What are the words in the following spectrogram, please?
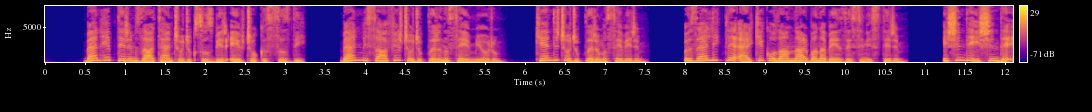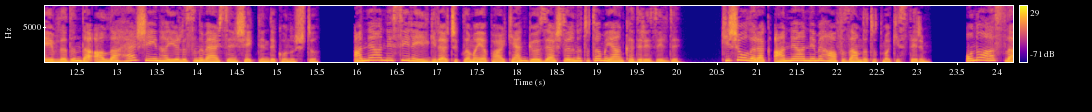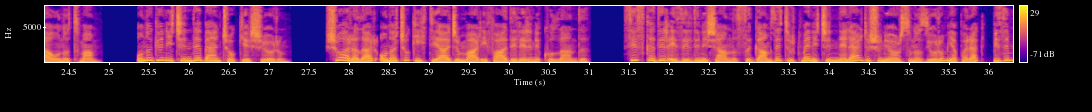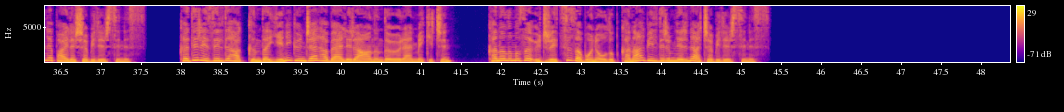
Ben hep derim zaten çocuksuz bir ev çok ıssız değil. Ben misafir çocuklarını sevmiyorum. Kendi çocuklarımı severim. Özellikle erkek olanlar bana benzesin isterim. Eşin de işin de evladın da Allah her şeyin hayırlısını versin şeklinde konuştu. Anne annesiyle ilgili açıklama yaparken gözyaşlarını tutamayan Kadir ezildi. Kişi olarak anne annemi hafızamda tutmak isterim. Onu asla unutmam. Onu gün içinde ben çok yaşıyorum. Şu aralar ona çok ihtiyacım var ifadelerini kullandı. Siz Kadir Ezildi nişanlısı Gamze Türkmen için neler düşünüyorsunuz yorum yaparak bizimle paylaşabilirsiniz. Kadir Ezildi hakkında yeni güncel haberleri anında öğrenmek için kanalımıza ücretsiz abone olup kanal bildirimlerini açabilirsiniz.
